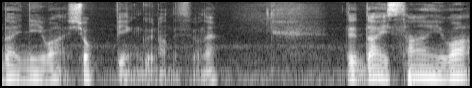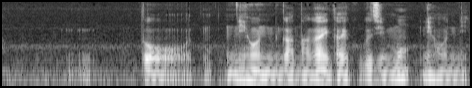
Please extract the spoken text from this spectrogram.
第2位はショッピングなんですよね。で第3位はうんと日本が長い外国人も日本に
